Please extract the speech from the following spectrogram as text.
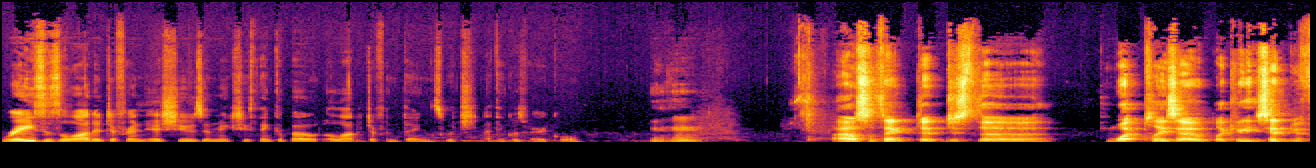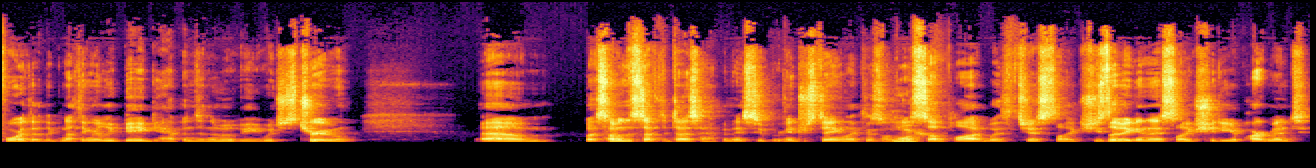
raises a lot of different issues and makes you think about a lot of different things which i think was very cool. Hmm I also think that just the what plays out, like you said before, that like nothing really big happens in the movie, which is true. Um, but some of the stuff that does happen is super interesting. Like there's a whole Yeah. subplot with just like she's living in this like shitty apartment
